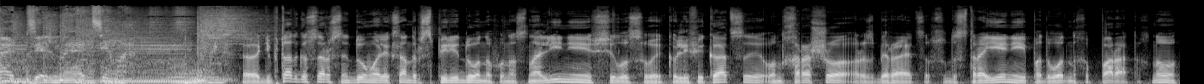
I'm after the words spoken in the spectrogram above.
Отдельная тема. Э, депутат Государственной Думы Александр Спиридонов у нас на линии в силу своей квалификации. Он хорошо разбирается в судостроении и подводных аппаратах. Но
